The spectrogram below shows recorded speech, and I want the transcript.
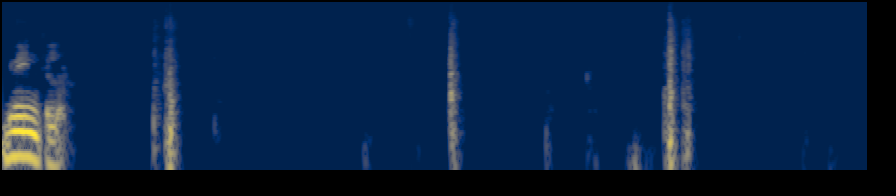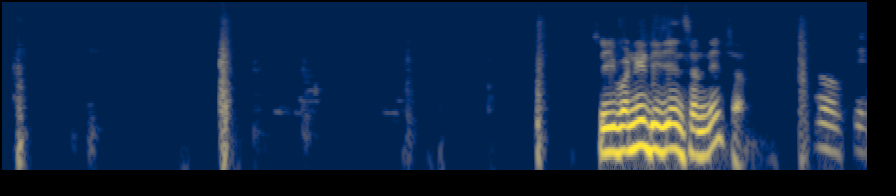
గ్రీన్ కలర్ సో ఇవన్నీ డిజైన్స్ అండి చాలా. ఓకే.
